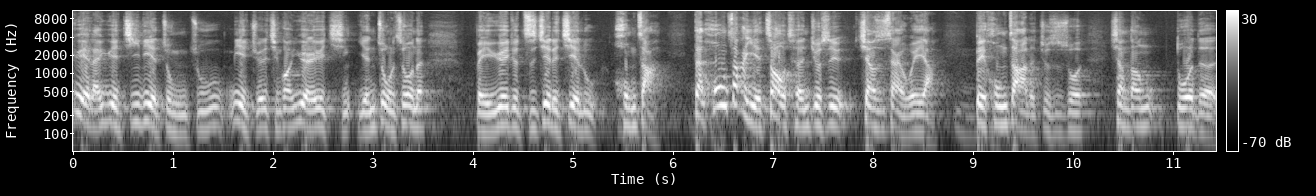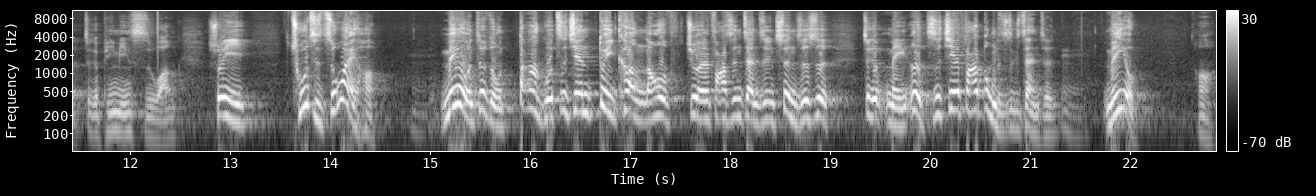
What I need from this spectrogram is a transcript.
越来越激烈，种族灭绝的情况越来越严严重了之后呢，北约就直接的介入轰炸，但轰炸也造成就是像是塞尔维亚被轰炸的，就是说相当多的这个平民死亡。所以除此之外哈，没有这种大国之间对抗，然后居然发生战争，甚至是这个美俄直接发动的这个战争，没有。哦，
